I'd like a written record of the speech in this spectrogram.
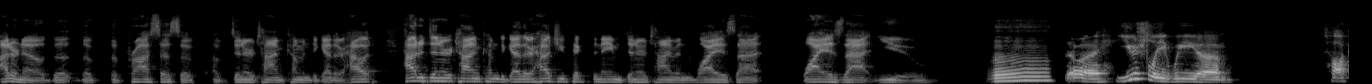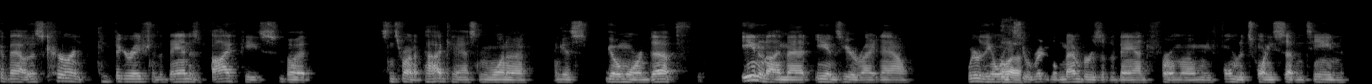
I don't know the the the process of of dinner time coming together. How how did dinner time come together? How did you pick the name dinner time, and why is that why is that you? Mm, So uh, usually we um, talk about this current configuration of the band as a five piece, but since we're on a podcast and we want to, I guess, go more in depth, Ian and I met. Ian's here right now. We're the only Hello. two original members of the band from uh, when we formed in 2017.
